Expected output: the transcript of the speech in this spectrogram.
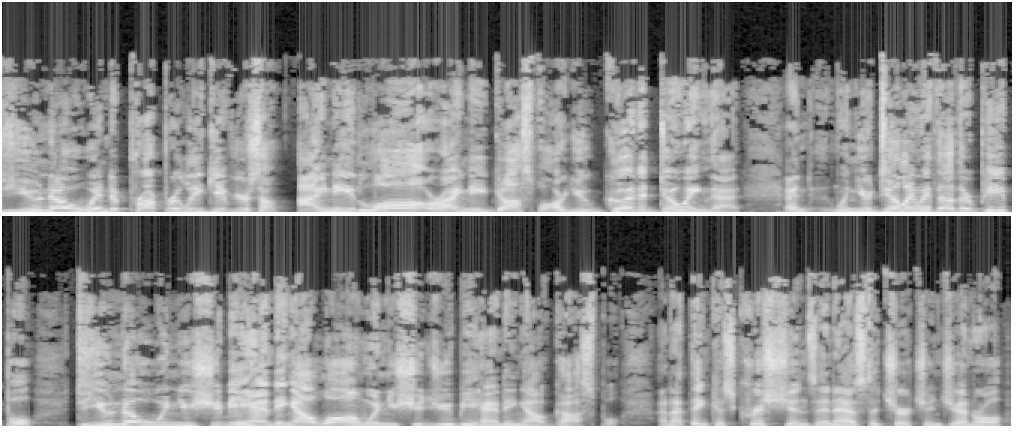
do you know when to properly give yourself, I need law or I need gospel? Are you good at doing that? And when you're dealing with other people, do you know when you should be handing out law and when you should you be handing out gospel? And I think as Christians and as the church in general,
